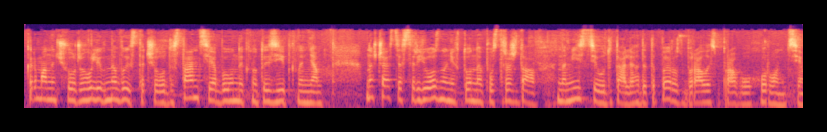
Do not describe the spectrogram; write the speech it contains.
Керманичу Жигулів не вистачило дистанції, аби уникнути зіткнення. На щастя, серйозно ніхто не постраждав. На місці у деталях ДТП розбирались правоохоронці.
